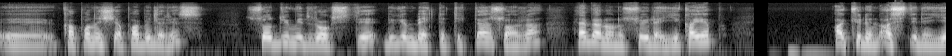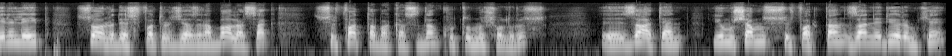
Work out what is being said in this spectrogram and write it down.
e, kapanış yapabiliriz. Sodyum hidroksiti bir gün beklettikten sonra hemen onu suyla yıkayıp akünün asitini yenileyip sonra desülfatör cihazına bağlarsak sülfat tabakasından kurtulmuş oluruz. E, zaten yumuşamış sülfattan zannediyorum ki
